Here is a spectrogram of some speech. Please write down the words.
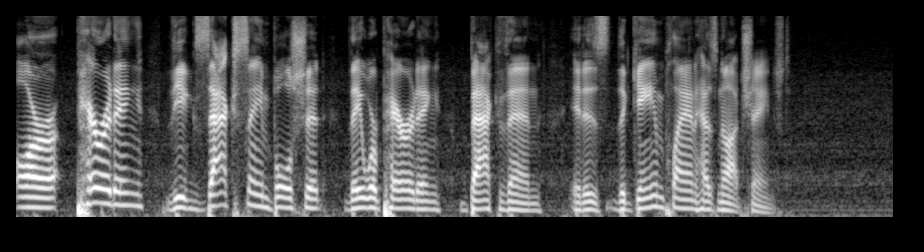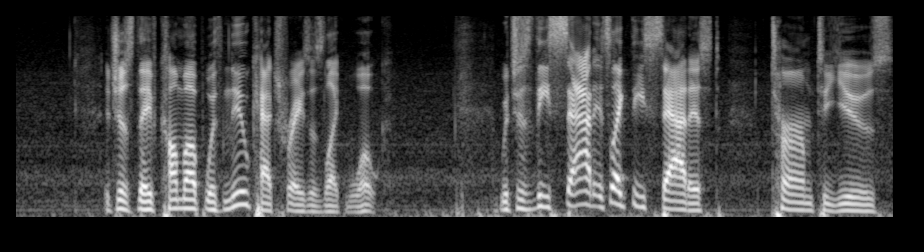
are parroting the exact same bullshit they were parroting back then. It is the game plan has not changed. It's just they've come up with new catchphrases like woke, which is the sad it's like the saddest term to use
